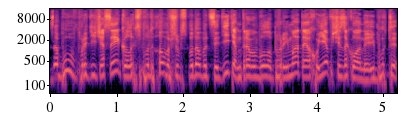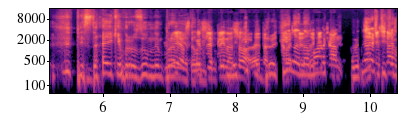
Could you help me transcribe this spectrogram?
забув про ті часи, коли сподобав, щоб сподобатися дітям, треба було приймати ахуєвші закони і бути пізда яким розумним правителем. блін, а що? Дрочили на Марка. Пам'ятаєш ті часи,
